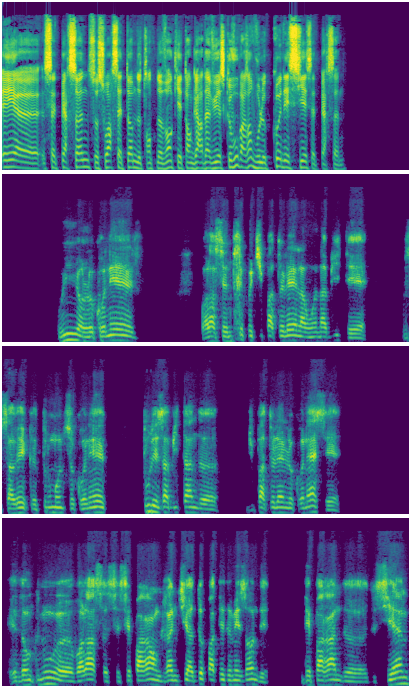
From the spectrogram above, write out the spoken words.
et euh, cette personne ce soir, cet homme de 39 ans qui est en garde à vue? Est-ce que vous, par exemple, vous le connaissiez, cette personne? Oui, on le connaît. Voilà, c'est un très petit patelin là où on habite et vous savez que tout le monde se connaît. Tous les habitants de, du Patelin le connaissent. Et, et donc, nous, euh, voilà, ses parents ont grandi à deux pâtés de maison des, des parents de, de Siem,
